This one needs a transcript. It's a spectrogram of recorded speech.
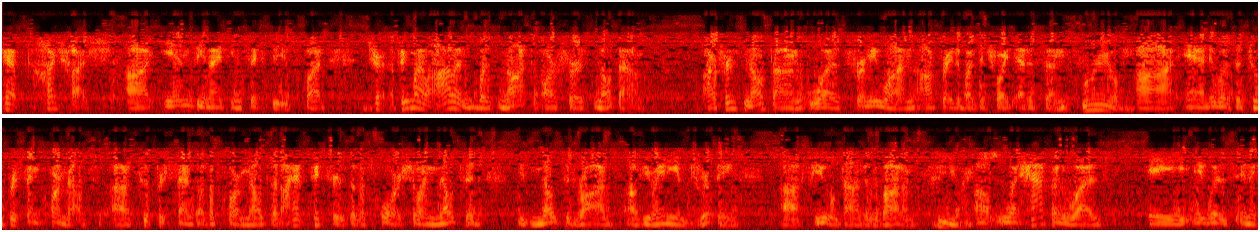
kept hush-hush uh, in the 1960s, but Three Mile Island was not our first meltdown. Our first meltdown was Fermi 1, operated by Detroit Edison, Really? uh, and it was a 2% core melt. Uh, 2% of the core melted. I have pictures of the core showing melted, these melted rods of uranium dripping uh, fuel down to the bottom. Uh, what happened was a it was in a,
